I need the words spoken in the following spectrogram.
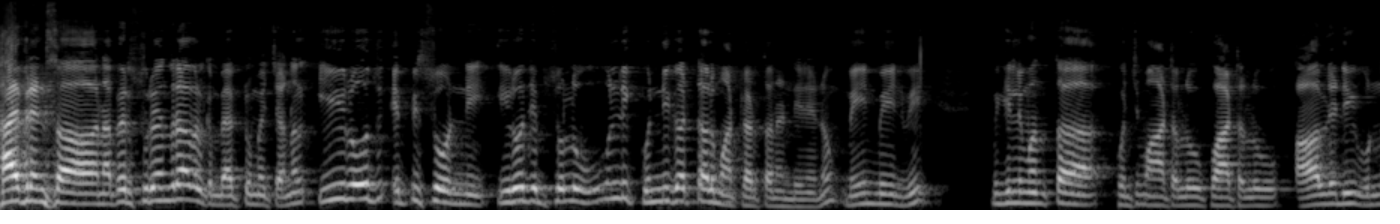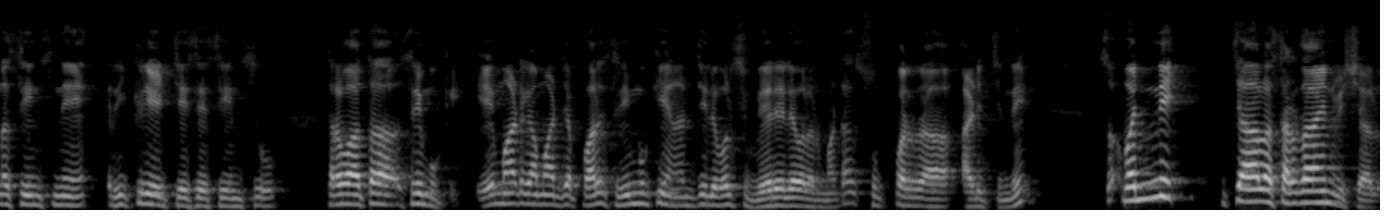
హాయ్ ఫ్రెండ్స్ నా పేరు Surendra. Welcome back to my channel ఈ రోజు ఎపిసోడ్ని ఈరోజు ఎపిసోడ్లో ఓన్లీ కొన్ని ఘట్టాలు మాట్లాడతానండి నేను. మెయిన్ మెయిన్వి మిగిలినవంతా కొంచెం ఆటలు పాటలు ఆల్రెడీ ఉన్న సీన్స్ని రీక్రియేట్ చేసే సీన్స్ తర్వాత శ్రీముఖి. ఏ మాటగా మాట చెప్పాలి? శ్రీముఖి ఎనర్జీ లెవెల్స్ వేరే లెవెల్ అనమాట సూపర్ ఆడిచ్చింది. సో అవన్నీ చాలా సరదా అయిన విషయాలు.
